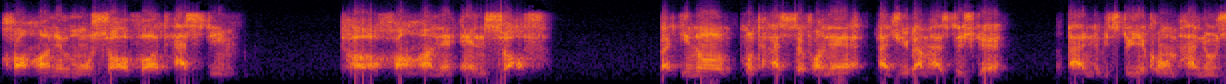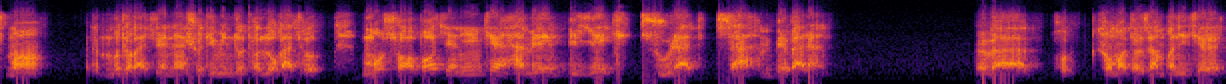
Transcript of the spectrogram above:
خواهان مساوات هستیم تا خواهان انصاف. و اینو متاسفانه عجیبم هستش که قرن بیست و یکم هنوز ما متوجه نشدیم این دوتا لغت رو. مساوات یعنی اینکه همه به یک صورت سهم ببرن. و خب شما تا زمانی که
